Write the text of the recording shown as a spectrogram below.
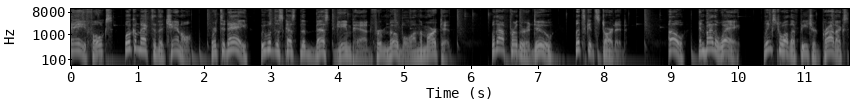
Hey folks, welcome back to the channel, where today we will discuss the best gamepad for mobile on the market. Without further ado, let's get started. Oh, and by the way, links to all the featured products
